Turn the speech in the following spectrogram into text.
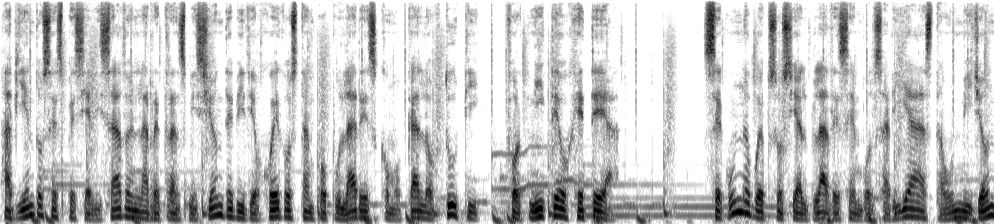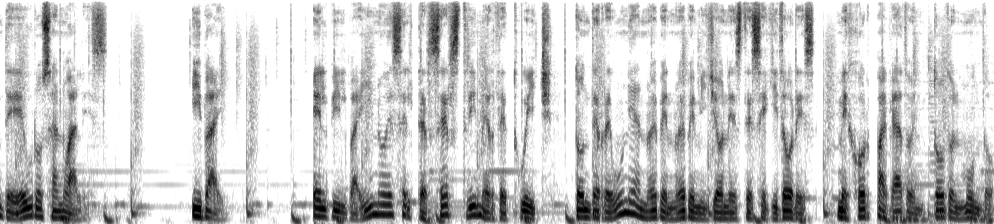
habiéndose especializado en la retransmisión de videojuegos tan populares como Call of Duty, Fortnite o GTA. Según la web social Bla desembolsaría hasta un millón de euros anuales. Ibai. El bilbaíno es el tercer streamer de Twitch, donde reúne a 9,9 millones de seguidores, mejor pagado en todo el mundo,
